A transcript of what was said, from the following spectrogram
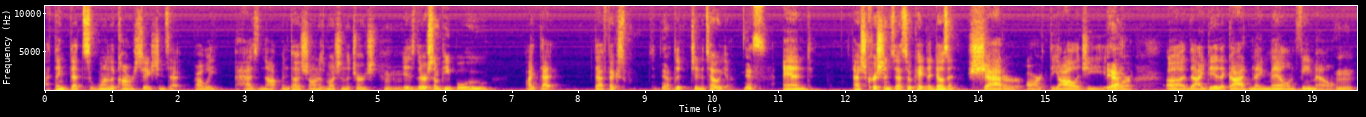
I think that's one of the conversations that probably has not been touched on as much in the church Mhm. is there are some people who like that that affects Yeah. the genitalia. Yes. And as Christians, that's okay. That doesn't shatter our theology Yeah. or uh, the idea that God made male and female. Mm-hmm.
